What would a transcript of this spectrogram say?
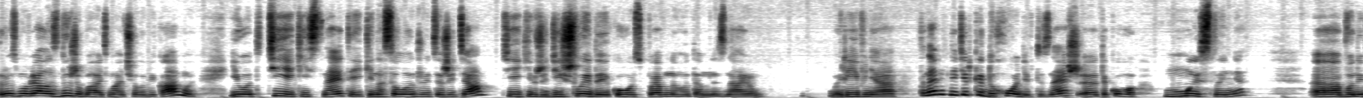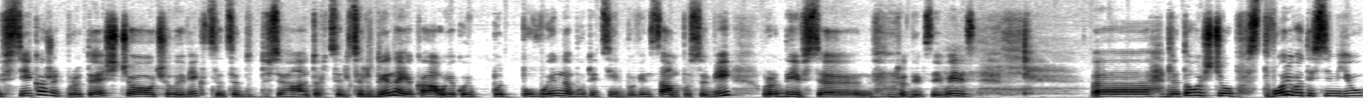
розмовляла з дуже багатьма чоловіками, і от ті, якісь, знаєте, які насолоджуються життям, ті, які вже дійшли до якогось певного там, не знаю, рівня, та навіть не тільки доходів, ти знаєш, е, такого мислення. Е, Вони всі кажуть про те, що чоловік це, це досягатор, це, це людина, яка, у якої повинна бути ціль, бо він сам по собі родився, родився і виріс. Е, Для того, щоб створювати сім'ю,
